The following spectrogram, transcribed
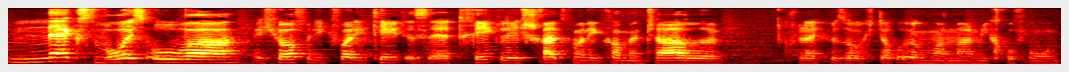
Next Voice-Over. Ich hoffe, die Qualität ist erträglich. Schreibt mal in die Kommentare. Vielleicht besorge ich doch irgendwann mal ein Mikrofon.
